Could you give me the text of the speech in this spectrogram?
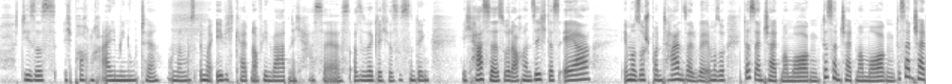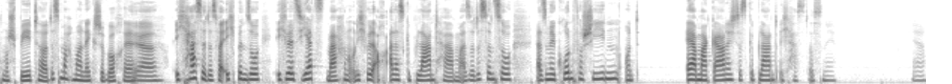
Oh, dieses, ich brauche noch eine Minute und man muss immer Ewigkeiten auf ihn warten. Ich hasse es. Also wirklich, das ist ein Ding. Ich hasse es. Oder auch an sich, dass er immer so spontan sein will. Immer so, das entscheiden wir morgen, das entscheiden wir morgen, das entscheiden wir später, das machen wir nächste Woche. Ja, Ich hasse das, weil ich bin so, ich will es jetzt machen und ich will auch alles geplant haben. Also das sind so, da sind wir grundverschieden und er mag gar nicht das geplant. Ich hasse das, nee. Ja.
